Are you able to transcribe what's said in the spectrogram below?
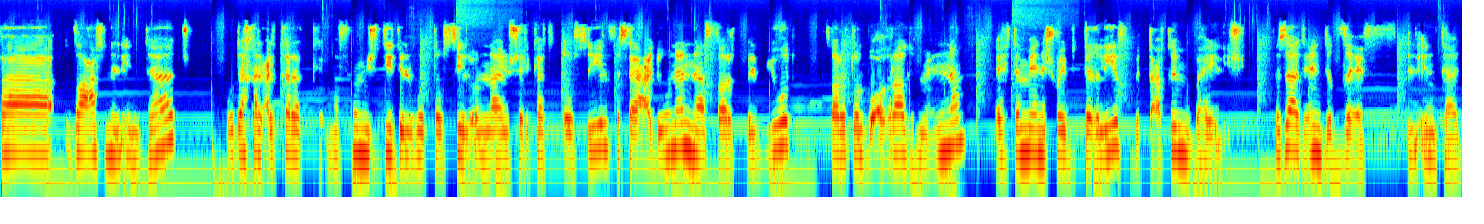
فضاعفنا الإنتاج ودخل على الكرك مفهوم جديد اللي هو التوصيل أونلاين وشركات التوصيل فساعدونا الناس صارت بالبيوت. صاروا يطلبوا أغراضهم عنا اهتمينا شوي بالتغليف بالتعقيم وبهاي الإشي. فزاد عندي الضعف الإنتاج.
